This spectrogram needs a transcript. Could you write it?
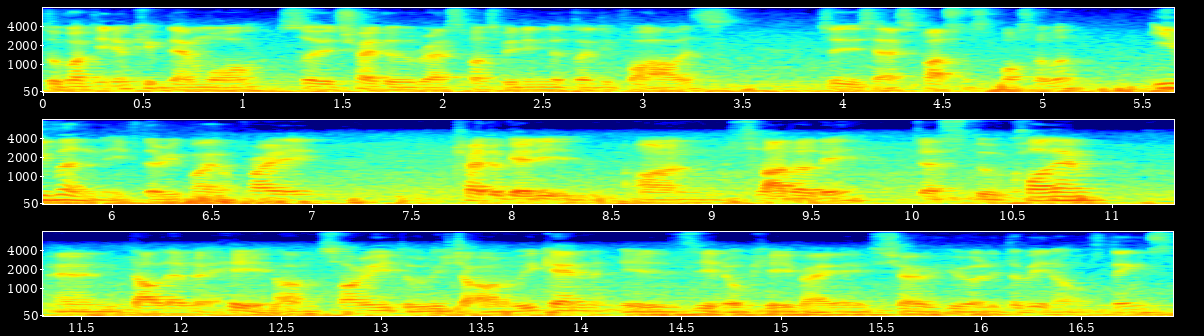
to continue keep them warm, so you try to respond within the 24 hours, so it's as fast as possible. Even if they reply on Friday, try to get it on Saturday, just to call them and tell them that hey, I'm sorry to reach out on the weekend. Is it okay if I share with you a little bit of things?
